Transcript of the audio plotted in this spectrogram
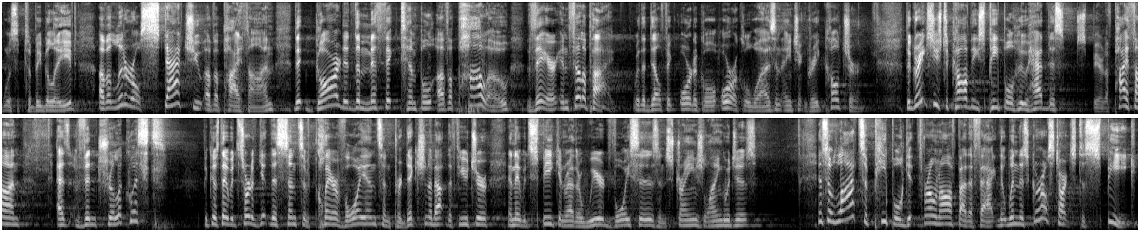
was to be believed, of a literal statue of a python that guarded the mythic temple of Apollo there in Philippi, where the Delphic oracle, oracle was in ancient Greek culture. The Greeks used to call these people who had this spirit of Python as ventriloquists because they would sort of get this sense of clairvoyance and prediction about the future, and they would speak in rather weird voices and strange languages. And so lots of people get thrown off by the fact that when this girl starts to speak,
